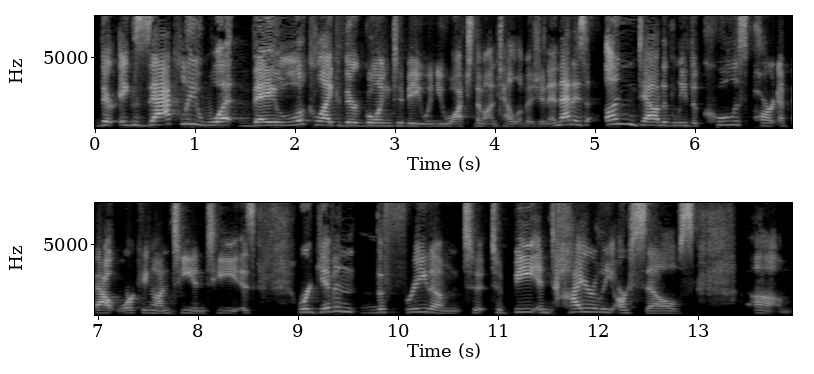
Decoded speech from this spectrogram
they're exactly what they look like they're going to be when you watch them on television and that is undoubtedly the coolest part about working on tnt is we're given the freedom to to be entirely ourselves um,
